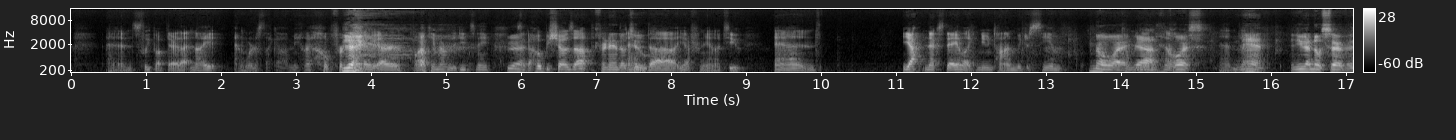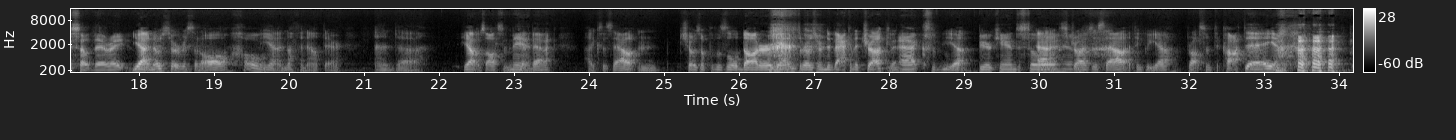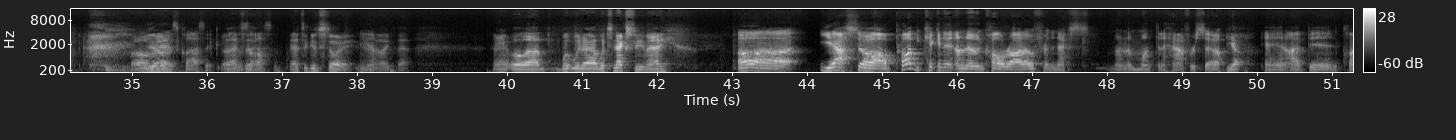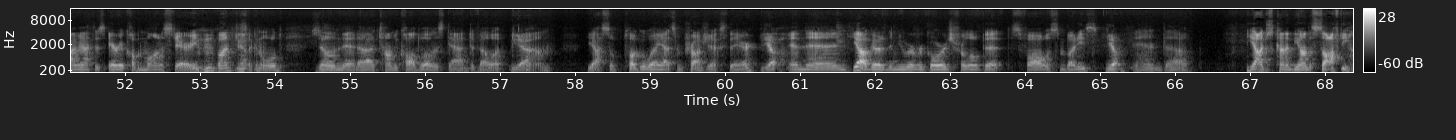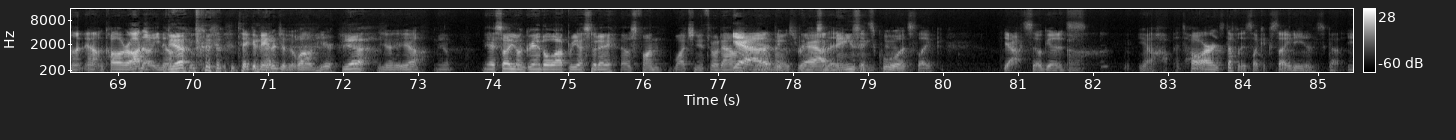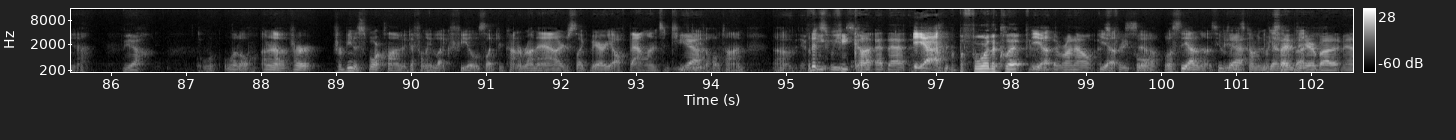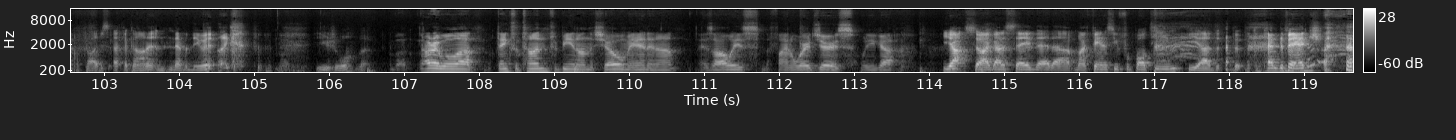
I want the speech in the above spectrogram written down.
and sleep up there that night. And we're just like, oh man, I hope Fernando, or well, I can't remember the dude's name. It's yeah. like, I hope he shows up. Fernando too. Uh, yeah, Fernando too. And yeah, next day, like noontime, we just see him. no way. Yeah, of course. And uh, Man. And you got no service out there, right? yeah, no service at all. Oh. Yeah, nothing out there. And uh, yeah, it was awesome. Man. Get back, hikes us out, and shows up with his little daughter again. throws her in the back of the truck. The And axe, the Yeah. beer cans are still Alex there. drives us out. I think we yeah brought some Tecate and oh yeah, man, it was classic. Well, that's was a- awesome. that's a good story. Yeah. I like that. All right. Well, um, what would uh, what's next for you, Matty? Uh, yeah. So I'll probably be kicking it. I don't know in Colorado for the next I don't know month and a half or so. Yep. And I've been climbing at this area called the Monastery a Mhm, bunch. It's like an old zone that uh, Tommy Caldwell and his dad developed. Yeah. Um, yeah. So plug away at some projects there. Yep. And then yeah, I'll go to the New River Gorge for a little bit this fall with some buddies. Yep. and uh, yeah, I'll just kind of be on the softy hunt out in Colorado, you know. Yeah. Take advantage of it while I'm here. Yeah. Yeah, yeah, Yeah. I saw you on Grand Ole Opry yesterday. That was fun watching you throw down. yeah. That thing was rad. It- amazing. It's cool. It's like, yeah, it's so good. It's Oh. yeah, it's hard. It's definitely it's like exciting. It's got you know Yeah. little. I don't know for. For being a sport climb, it definitely like feels like you're kind of run out or just like very off balance and TV Yeah. the whole time. Um, Yeah, but feet, it's sweet. Feet so- cut at that. Yeah, Before the clip. Yeah. The run out. That's yeah. pretty cool. So we'll see. I don't know. It seems like it's coming I'm together. excited to hear about it, man. I'll probably just epic on it and never do it like usual. But But all right, well, uh, thanks a ton for being on the show, man. And uh, as always, the final word's yours. What do you got? Yeah, so I gotta say that uh, my fantasy football team, the, uh, the, the the competitive edge.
